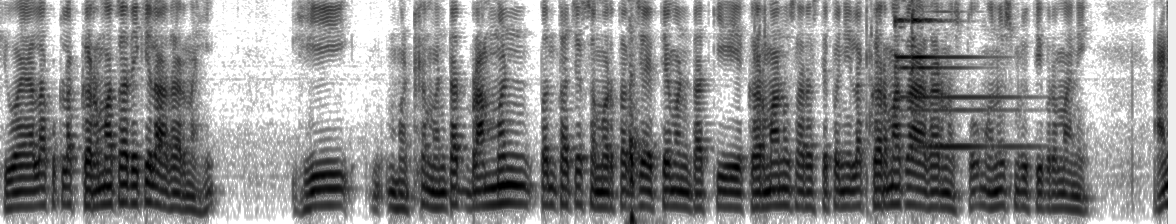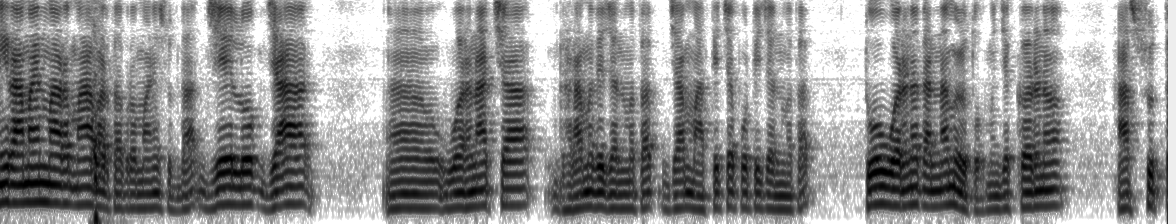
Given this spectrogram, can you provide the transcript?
किंवा याला कुठला कर्माचा देखील आधार नाही. ही म्हटलं म्हणतात ब्राह्मण पंथाचे समर्थक जे आहेत ते म्हणतात की कर्मानुसार असते पण हिला कर्माचा आधार नसतो मनुस्मृतीप्रमाणे. आणि रामायण महा महाभारताप्रमाणे सुद्धा जे लोक ज्या वर्णाच्या घरामध्ये जन्मतात ज्या मातेच्या पोटी जन्मतात तो वर्ण त्यांना मिळतो. म्हणजे कर्ण हा सुत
